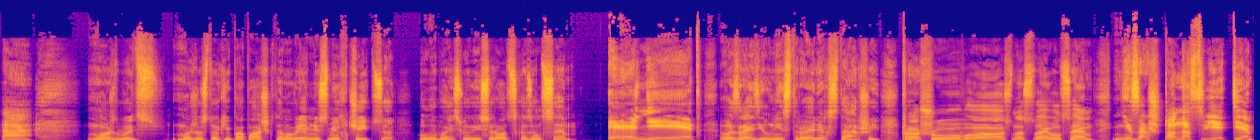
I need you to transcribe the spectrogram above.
а? Может быть, мой жестокий папаш к тому времени смягчится, улыбаясь во весь рот, сказал Сэм. «Э, нет!» — возразил мистер Уэллер-старший. «Прошу вас!» — настаивал Сэм. «Ни за что на свете!»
